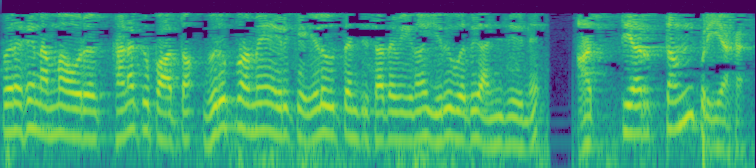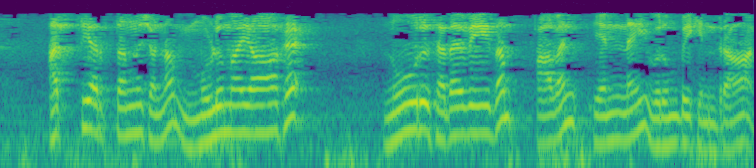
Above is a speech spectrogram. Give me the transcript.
பிறகு நம்ம ஒரு கணக்கு பார்த்தோம். விருப்பமே இருக்கு. எழுபத்தஞ்சு சதவீதம் இருபது அஞ்சுன்னு. அத்தியர்த்தம் பிரியக. அத்தியர்த்தம்னு சொன்னா முழுமையாக நூறு சதவீதம் அவன் என்னை விரும்புகின்றான்.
